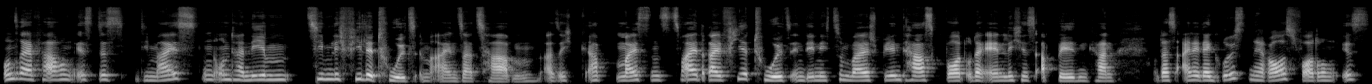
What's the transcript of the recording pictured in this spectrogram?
unsere Erfahrung ist, dass die meisten Unternehmen ziemlich viele Tools im Einsatz haben. Also ich habe meistens zwei, drei, vier Tools, in denen ich zum Beispiel ein Taskboard oder ähnliches abbilden kann. Und das eine der größten Herausforderungen ist,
